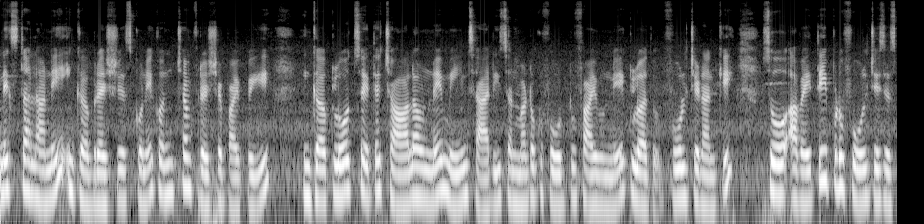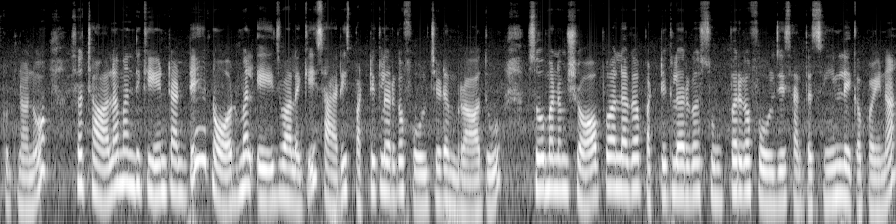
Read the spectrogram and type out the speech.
నెక్స్ట్ అలానే ఇంకా బ్రష్ చేసుకొని కొంచెం ఫ్రెష్ అప్ అయిపోయి ఇంకా క్లోత్స్ అయితే చాలా ఉన్నాయి. మెయిన్ శారీస్ అనమాట ఒక ఫోర్ టు ఫైవ్ ఉన్నాయి. క్లాత్ ఫోల్డ్ చేయడానికి. సో అవైతే ఇప్పుడు ఫోల్డ్ చేసేసుకుంటున్నాను. సో చాలామందికి ఏంటంటే నార్మల్ ఏజ్ వాళ్ళకి శారీస్ పర్టికులర్గా ఫోల్డ్ చేయడం రాదు. సో మనం షాప్ వాళ్ళగా పర్టికులర్గా సూపర్గా ఫోల్డ్ చేసి అంత సీన్ లేకపోయినా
